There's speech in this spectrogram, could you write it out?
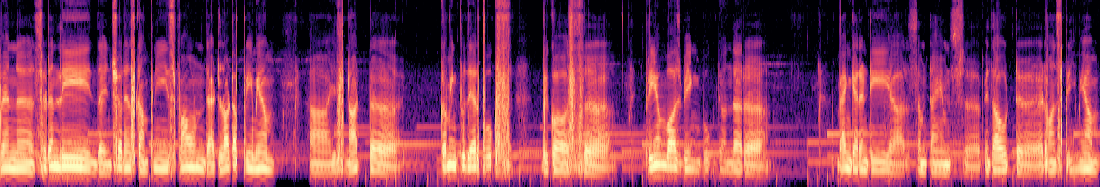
when uh, suddenly the insurance companies found that lot of premium uh, is not uh, coming to their books because uh, premium was being booked under uh, bank guarantee or sometimes without advance premium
